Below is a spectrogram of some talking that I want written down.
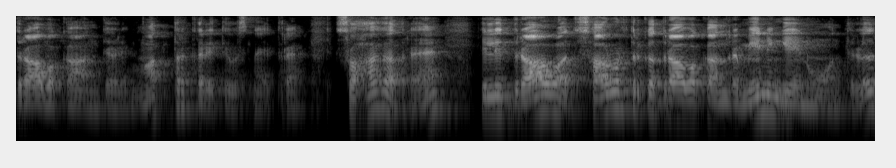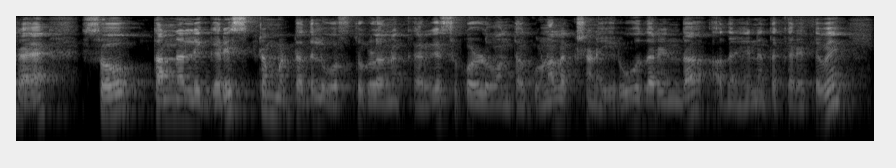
ದ್ರಾವಕ ಅಂತೇಳಿ ಮಾತ್ರ ಕರಿತೀವಿ ಸ್ನೇಹಿತರೆ. ಸೊ ಹಾಗಾದ್ರೆ ಇಲ್ಲಿ ದ್ರಾವ, ಸಾರ್ವತ್ರಿಕ ದ್ರಾವಕ ಅಂದ್ರೆ ಮೀನಿಂಗ್ ಏನು ಅಂತ ಹೇಳಿದ್ರೆ ಸೊ ತನ್ನಲ್ಲಿ ಗರಿಷ್ಠ ಮಟ್ಟದಲ್ಲಿ ವಸ್ತುಗಳನ್ನು ಕರಗಿಸಿಕೊಳ್ಳುವಂಥ ಗುಣಲಕ್ಷಣ ಇರುವುದರಿಂದ ಅದನ್ನ ಏನಂತ ಕರಿತೀವಿ?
